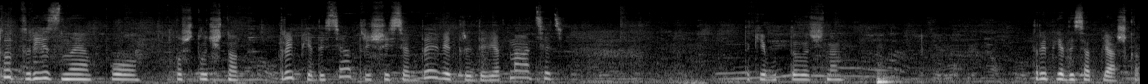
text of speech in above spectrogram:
Тут різне по поштучно 3,50, 3,69, 3,19. Таке бутилочне. 3,50 пляшка.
